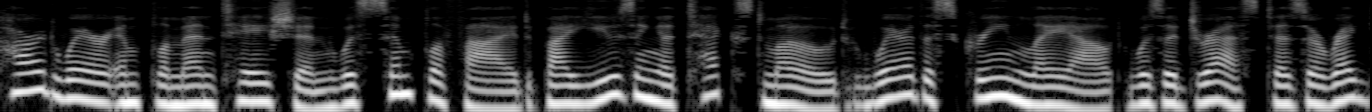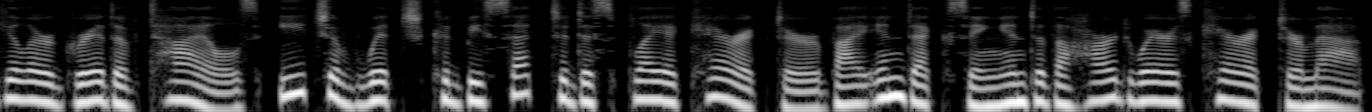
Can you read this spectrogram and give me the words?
Hardware implementation was simplified by using a text mode where the screen layout was addressed as a regular grid of tiles, each of which could be set to display a character by indexing into the hardware's character map.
